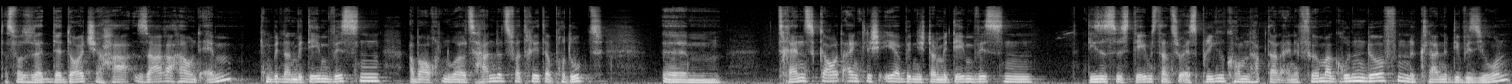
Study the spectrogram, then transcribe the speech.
Das war so der, der deutsche H, Sarah H&M und bin dann mit dem Wissen, aber auch nur als Handelsvertreter Produkt ähm, Trendscout eigentlich eher, bin ich dann mit dem Wissen dieses Systems dann zu Esprit gekommen, habe dann eine Firma gründen dürfen, eine kleine Division.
